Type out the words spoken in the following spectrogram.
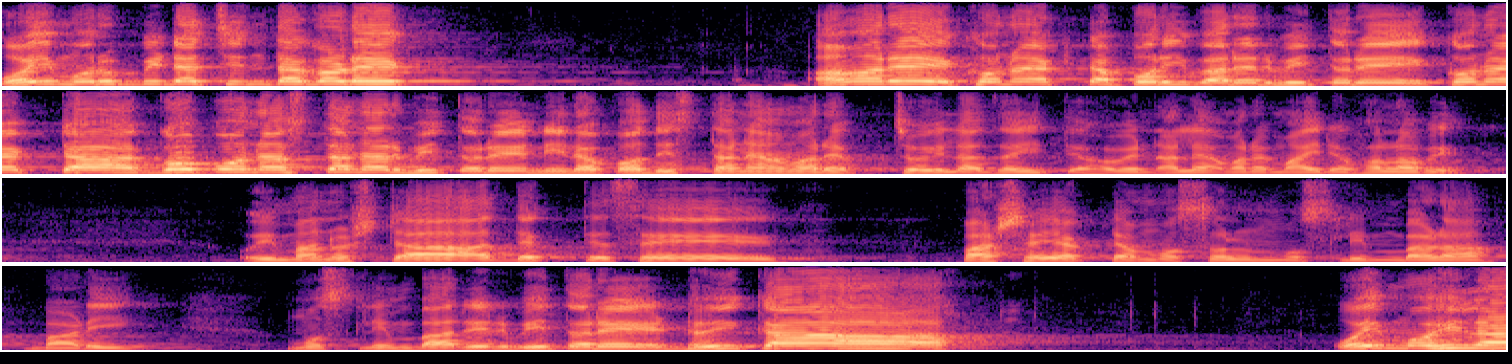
ওই মুরব্বীটা চিন্তা করে আমারে কোনো একটা পরিবারের ভিতরে, কোনো একটা গোপন আস্তানার ভিতরে, নিরাপদ স্থানে আমারে চইলা যাইতে হবে, নালে আমারে মাইরে ফালাবে। ওই মানুষটা দেখতেছে, পাশে একটা মুসল, মুসলিম বাড়া, বাড়ি। মুসলিম বাড়ির ভিতরে ঢুইকা ওই মহিলা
